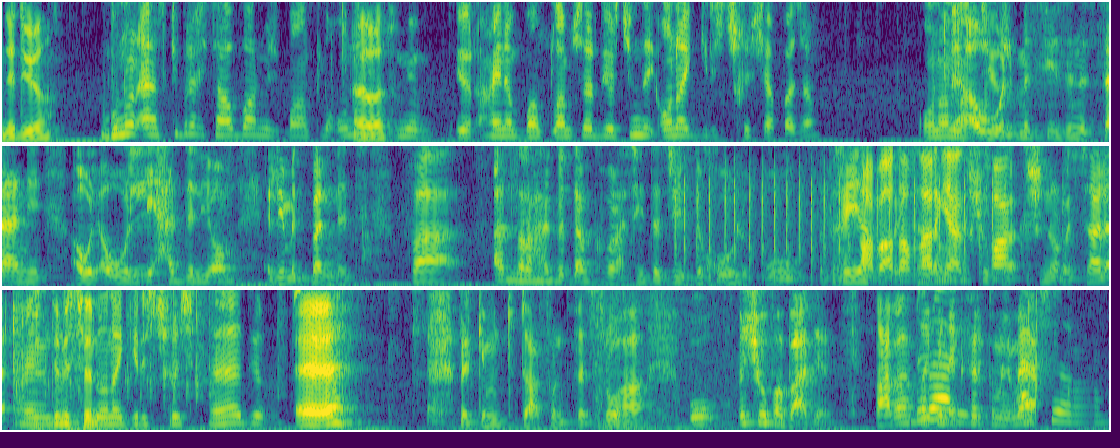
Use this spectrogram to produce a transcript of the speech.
Ne diyor? Bunun eski bir hesabı varmış bantlı. Onu Evet. bilmiyorum diyor. Aynen bantlamışlar diyor. Şimdi ona giriş çıkış yapacağım. Onu anlatıyor. الاول من السيزون الثاني او الاول لحد اليوم اللي متبنت فهسه راح قدامكم راح اسوي تسجيل دخول وتغير أبا أضمر قاعد نشوف فاك. شنو الرساله Aynen Ciddi diyor, misin? Şimdi ona giriş çıkış. He diyor. E بلكن انتم تعرفون تفسروها ونشوفها بعدين طبعا Dur طيبين abi. اكثركم اللي ما Açıyorum.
